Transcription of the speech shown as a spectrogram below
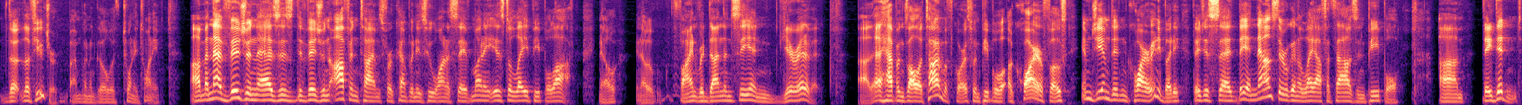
the, the future. I'm going to go with 2020. Um, and that vision, as is the vision oftentimes for companies who want to save money, is to lay people off. You know, you know, find redundancy and get rid of it. Uh, that happens all the time, of course, when people acquire folks. MGM didn't acquire anybody. They just said they announced they were going to lay off a thousand people. Um, they didn't.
